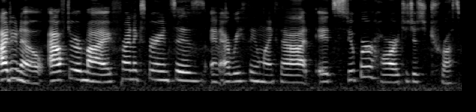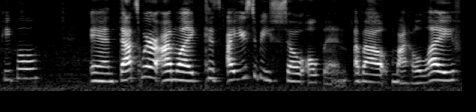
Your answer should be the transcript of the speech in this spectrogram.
I don't know, after my friend experiences and everything like that, it's super hard to just trust people and that's where I'm like, because I used to be so open about my whole life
